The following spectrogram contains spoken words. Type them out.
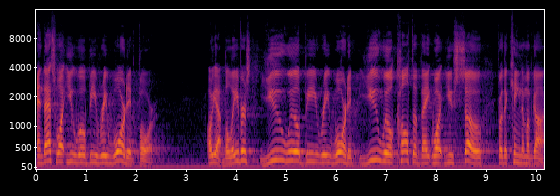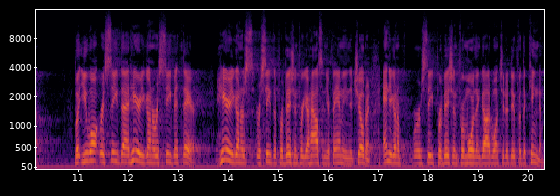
And that's what you will be rewarded for. Oh, yeah, believers, you will be rewarded. You will cultivate what you sow for the kingdom of God. But you won't receive that here, you're going to receive it there. Here, you're going to receive the provision for your house and your family and your children, and you're going to receive provision for more than God wants you to do for the kingdom.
